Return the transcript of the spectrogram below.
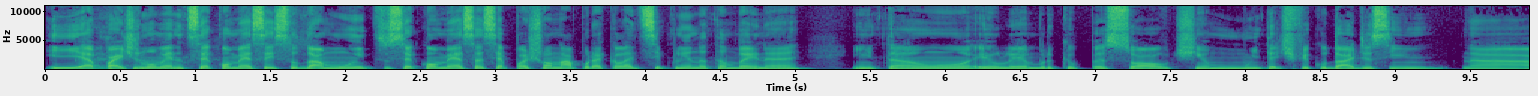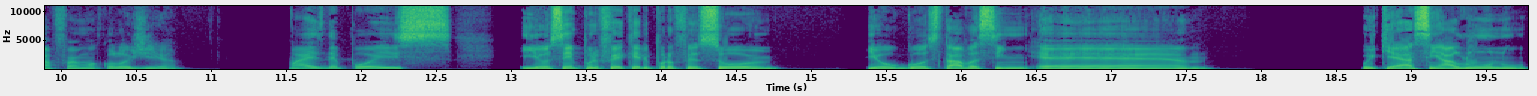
E a partir do momento que você começa a estudar muito, você começa a se apaixonar por aquela disciplina também, né? Então, eu lembro que o pessoal tinha muita dificuldade, assim, na farmacologia. Mas depois. E eu sempre fui aquele professor eu gostava assim, é... Porque é assim, aluno,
